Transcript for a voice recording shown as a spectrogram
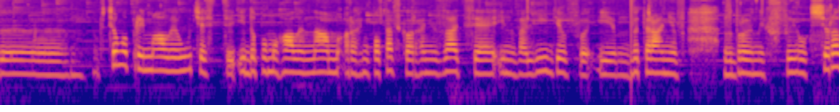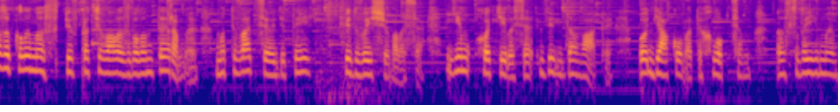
е, В цьому приймали участь і допомагали нам Полтавська організація інвалідів і ветеранів Збройних сил. Щоразу, коли ми співпрацювали з волонтерами, мотивація дітей підвищувалася. Їм хотілося віддавати, подякувати хлопцям е, своїми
